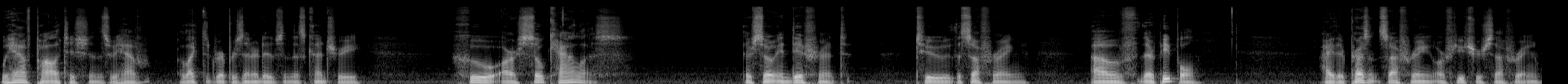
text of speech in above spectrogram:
we have politicians, we have elected representatives in this country who are so callous. They're so indifferent to the suffering of their people, either present suffering or future suffering.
